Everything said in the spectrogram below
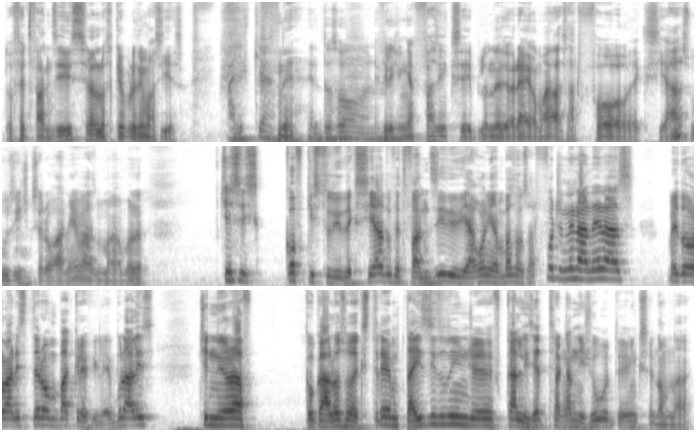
το Φετ Φαντζίδης σε άλλο και προετοιμασίες. Αλήθεια. Ναι. Εν τόσο... Ε, Φίλε, και μια φάση ξεδιπλώνεται ωραία η ομάδα, σαρφό, δεξιά, σούζις, ξέρω, ανέβασμα. μόνο. Και εσείς κόφκεις του τη δεξιά του Φετφαντζή, τη διαγώνια μπας στον σαρφό και είναι έναν ένας με τον αριστερό μπακ ρε φίλε. Που λαλείς, και την ώρα ο καλός ο εξτρέμ, ταΐζει του την και βγάλεις έτρα, κάνεις σούτ, δεν ξέρω να...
